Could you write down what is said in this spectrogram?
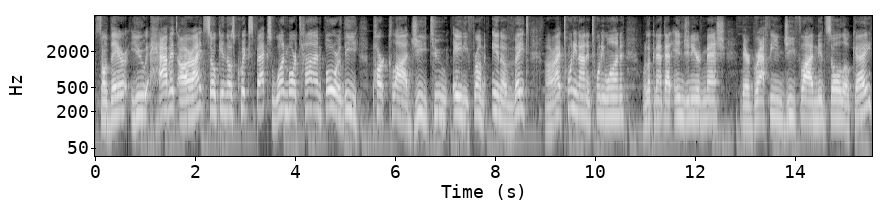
So there you have it. All right, soak in those quick specs one more time for the Park Claw G280 from Inov-8. All right, 29 and 21. We're looking at that engineered mesh, their graphene G-Fly midsole, okay?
